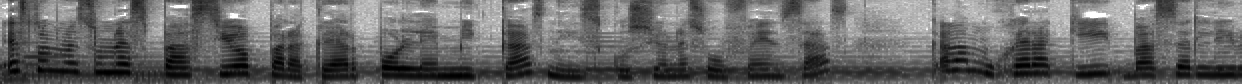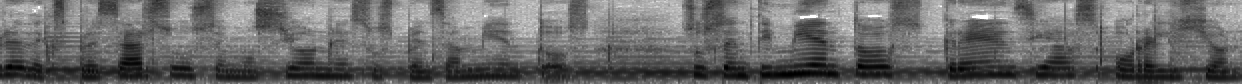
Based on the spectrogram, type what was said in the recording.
Esto no es un espacio para crear polémicas ni discusiones u ofensas, cada mujer aquí va a ser libre de expresar sus emociones, sus pensamientos, sus sentimientos, creencias o religión.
